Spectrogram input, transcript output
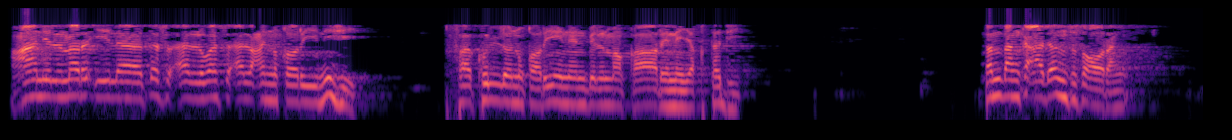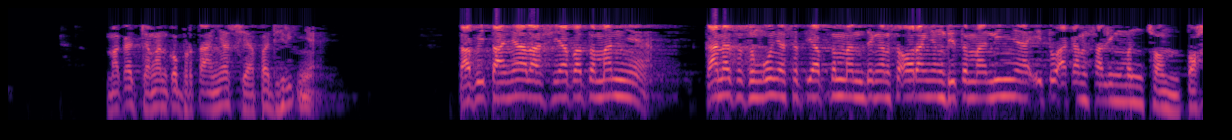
Anil mar'i la tas'al was'al an qarinihi fa kullun qarinin bil maqarin yaqtadi Tentang keadaan seseorang maka jangan kau bertanya siapa dirinya tapi tanyalah siapa temannya karena sesungguhnya setiap teman dengan seorang yang ditemaninya itu akan saling mencontoh.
